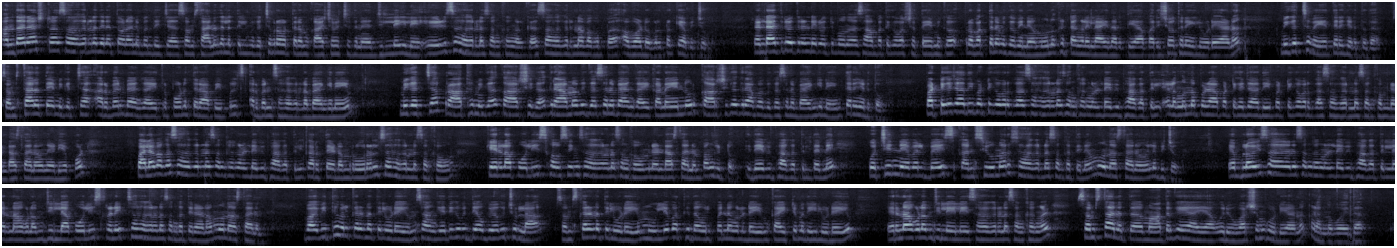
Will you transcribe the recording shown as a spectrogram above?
അന്താരാഷ്ട്ര സഹകരണ ദിനത്തോടനുബന്ധിച്ച് സംസ്ഥാന തലത്തിൽ മികച്ച പ്രവർത്തനം കാഴ്ചവെച്ചതിന് ജില്ലയിലെ ഏഴ് സഹകരണ സംഘങ്ങൾക്ക് സഹകരണ വകുപ്പ് അവാർഡുകൾ പ്രഖ്യാപിച്ചു. രണ്ടായിരത്തി ഇരുപത്തിരണ്ട് ഇരുപത്തിമൂന്ന് സാമ്പത്തിക വർഷത്തെ മിക പ്രവർത്തന മികവിന് മൂന്ന് ഘട്ടങ്ങളിലായി നടത്തിയ പരിശോധനയിലൂടെയാണ് മികച്ചവയെ തിരഞ്ഞെടുത്തത്. സംസ്ഥാനത്തെ മികച്ച അർബൻ ബാങ്കായി തൃപ്പൂണിത്തുറ പീപ്പിൾസ് അർബൻ സഹകരണ ബാങ്കിനെയും മികച്ച പ്രാഥമിക കാർഷിക ഗ്രാമവികസന ബാങ്കായി കണയന്നൂർ കാർഷിക ഗ്രാമവികസന ബാങ്കിനെയും തെരഞ്ഞെടുത്തു. പട്ടികജാതി പട്ടികവർഗ സഹകരണ സംഘങ്ങളുടെ വിഭാഗത്തിൽ ഇളങ്ങുന്നപ്പുഴ പട്ടികജാതി പട്ടികവർഗ സഹകരണ സംഘം രണ്ടാം സ്ഥാനവും നേടിയപ്പോൾ പലവക സഹകരണ സംഘങ്ങളുടെ വിഭാഗത്തിൽ കറുത്തേടം റൂറൽ സഹകരണ സംഘവും കേരള പോലീസ് ഹൗസിംഗ് സഹകരണ സംഘവും രണ്ടാം സ്ഥാനം പങ്കിട്ടു. ഇതേ വിഭാഗത്തിൽ തന്നെ കൊച്ചിൻ നേവൽ ബേസ് കൺസ്യൂമർ സഹകരണ സംഘത്തിന് മൂന്നാം സ്ഥാനവും ലഭിച്ചു. എംപ്ലോയി സഹകരണ സംഘങ്ങളുടെ വിഭാഗത്തിൽ എറണാകുളം ജില്ലാ പോലീസ് ക്രെഡിറ്റ് സഹകരണ സംഘത്തിനാണ് മൂന്നാം സ്ഥാനം. വൈവിധ്യവൽക്കരണത്തിലൂടെയും സാങ്കേതികവിദ്യ ഉപയോഗിച്ചുള്ള സംസ്കരണത്തിലൂടെയും മൂല്യവർദ്ധിത ഉൽപ്പന്നങ്ങളുടെയും കയറ്റുമതിയിലൂടെയും എറണാകുളം ജില്ലയിലെ സഹകരണ സംഘങ്ങൾ സംസ്ഥാനത്ത് മാതൃകയായ ഒരു വർഷം കൂടിയാണ് കടന്നുപോയത്.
